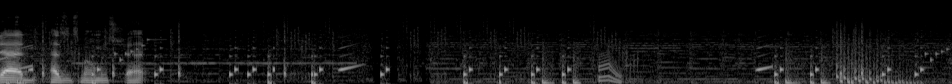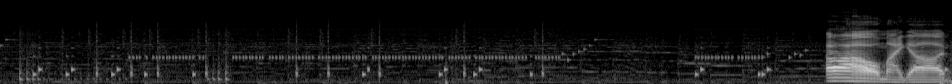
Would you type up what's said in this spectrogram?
Dad has its moments, chat. Oh my god.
